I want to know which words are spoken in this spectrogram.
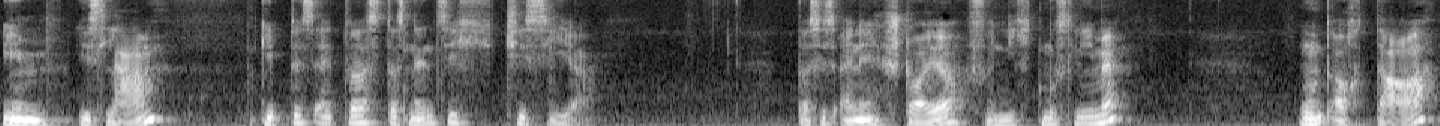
Im Islam gibt es etwas, das nennt sich Jizya. Das ist eine Steuer für Nichtmuslime und auch da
